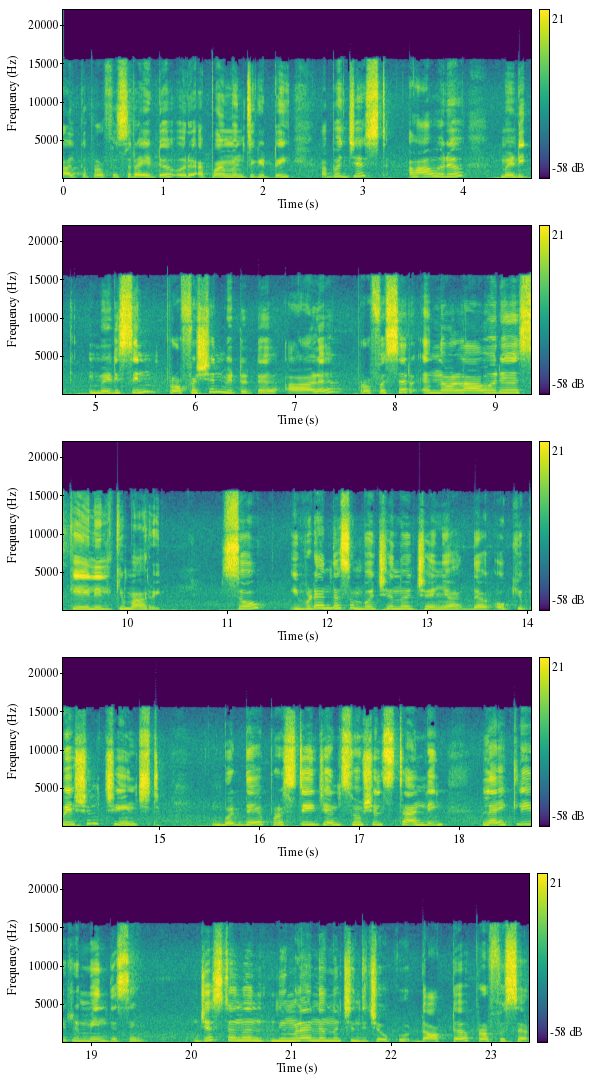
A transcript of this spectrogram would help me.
ആൾക്ക് പ്രൊഫസറായിട്ട് ഒരു അപ്പോയിൻമെന്റ് കിട്ടി. അപ്പോൾ ജസ്റ്റ് ആ ഒരു മെഡി മെഡിസിൻ പ്രൊഫഷൻ വിട്ടിട്ട് ആൾ പ്രൊഫസർ എന്നുള്ള ആ ഒരു സ്കെയിലേക്ക് മാറി. സോ ഇവിടെ എന്താ സംഭവിച്ചതെന്ന് വെച്ച് കഴിഞ്ഞാൽ the occupation changed but the prestige and social standing likely remain the same just ഒന്ന് നിങ്ങൾ തന്നെ ഒന്ന് ചിന്തിച്ച് നോക്കൂ. ഡോക്ടർ പ്രൊഫസർ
